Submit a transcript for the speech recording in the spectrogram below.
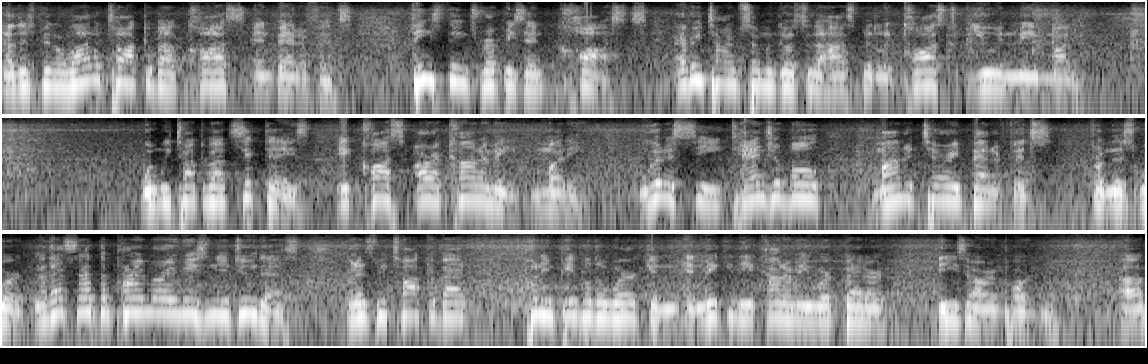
Now, there's been a lot of talk about costs and benefits. These things represent costs. Every time someone goes to the hospital, it costs you and me money. When we talk about sick days, it costs our economy money. We're going to see tangible monetary benefits from this work. Now, that's not the primary reason you do this, but as we talk about putting people to work and, and making the economy work better, these are important. Um,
